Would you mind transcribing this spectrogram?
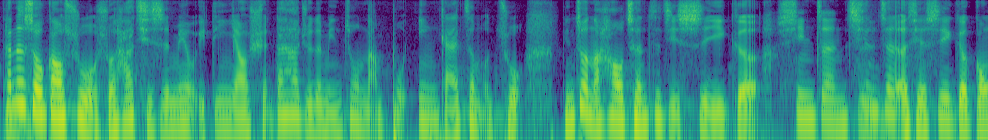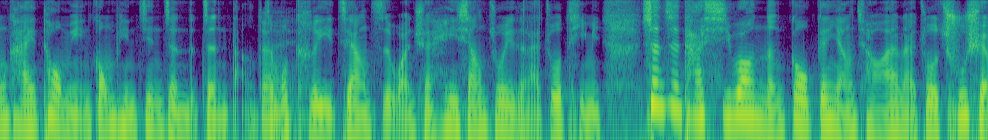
他那时候告诉我说，他其实没有一定要选，但他觉得民众党不应该这么做。民众党号称自己是一个新政新政，而且是一个公开透明、公平竞争的政党，怎么可以这样子完全黑箱作业的来做提名？甚至他希望能够跟杨乔安来做初选。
